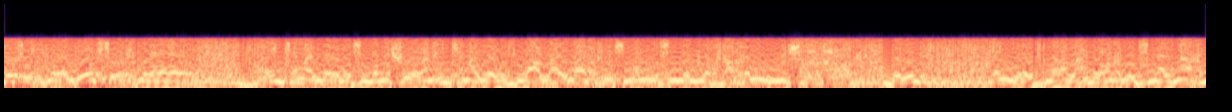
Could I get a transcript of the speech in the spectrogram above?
peki e, diyor ki e, en kemal derecesinde meşhur olan en kemal derecesinde Allah'a ibadet etmek için onun isimlerini ve sıfatlarını bilmek delil en güzel isimler Allah'ın ona bu isimlerle ne yapın?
